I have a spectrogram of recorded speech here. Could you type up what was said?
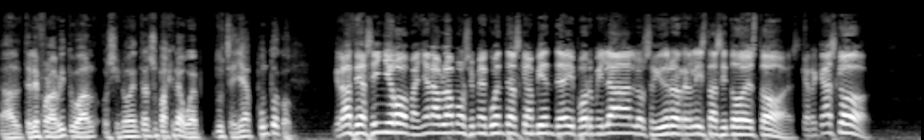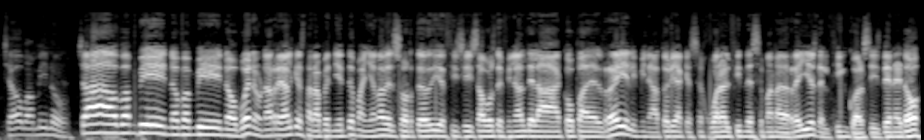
al teléfono habitual o si no, entra en su página web duchaya.com. Gracias, Íñigo. Mañana hablamos y me cuentas qué ambiente hay por Milán, los seguidores realistas y todo esto. Es que recasco. Chao, bambino. Chao, bambino, bambino. Bueno, una Real que estará pendiente mañana del sorteo de 16 avos de final de la Copa del Rey, eliminatoria que se jugará el fin de semana de Reyes, del 5 al 6 de enero,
